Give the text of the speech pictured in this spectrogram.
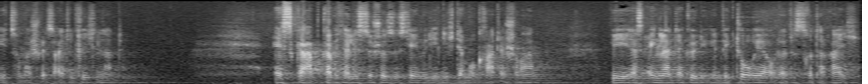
wie zum Beispiel das alte Griechenland. Es gab kapitalistische Systeme, die nicht demokratisch waren, wie das England der Königin Victoria oder das Dritte Reich.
